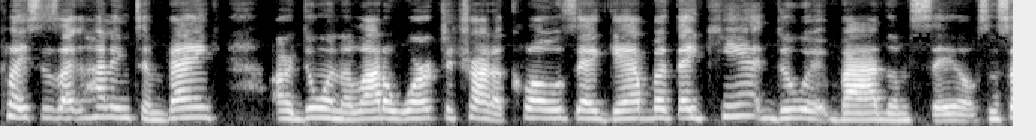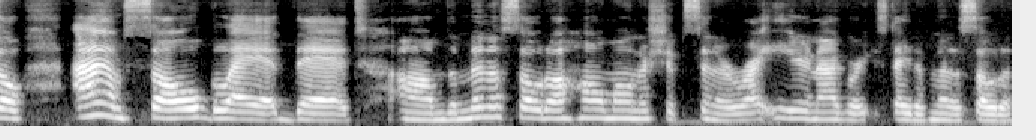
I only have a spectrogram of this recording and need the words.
places like Huntington Bank are doing a lot of work to try to close that gap, but they can't do it by themselves. And so I am so glad that um, the Minnesota Home Ownership Center, right here in our great state of Minnesota,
